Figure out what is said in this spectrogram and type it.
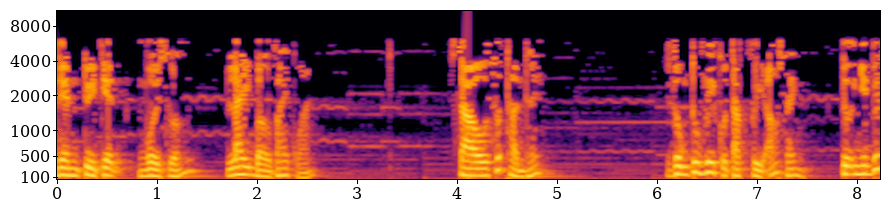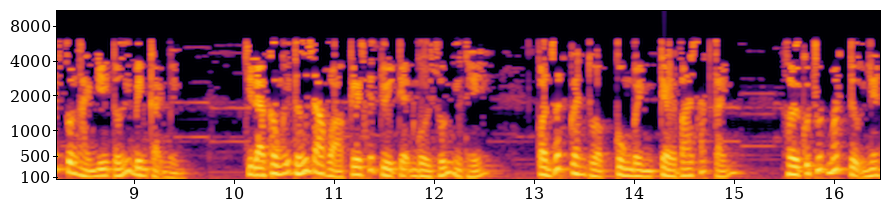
liền tùy tiện ngồi xuống, Lay bờ vai quán. Sao xuất thần thế? Dùng tu vi của tặc phỉ áo xanh, Tự nhiên biết Phương Hành đi tới bên cạnh mình. Chỉ là không nghĩ tới gia hỏa kê sẽ tùy tiện ngồi xuống như thế. Còn rất quen thuộc cùng mình kề vai sát cánh, Hơi có chút mất tự nhiên,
